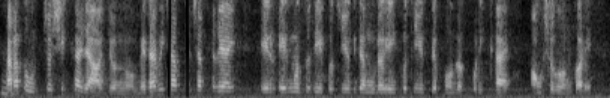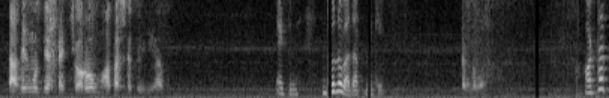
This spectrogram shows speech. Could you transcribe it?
তারা তো উচ্চশিক্ষায় যাওয়ার জন্য মেধাবী ছাত্রছাত্রীরাই এর এর মধ্য দিয়ে প্রতিযোগিতামূলক এই প্রতিযোগিতামূলক পরীক্ষায় অংশগ্রহণ করে তাদের মধ্যে একটা চরম হতাশা তৈরি হবে। একদমই ধন্যবাদ আপনাকে। অর্থাৎ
